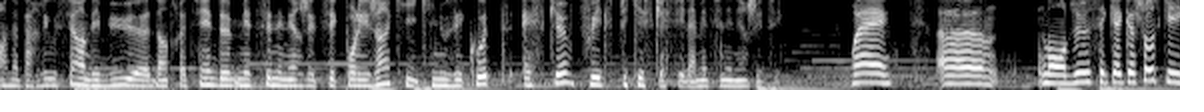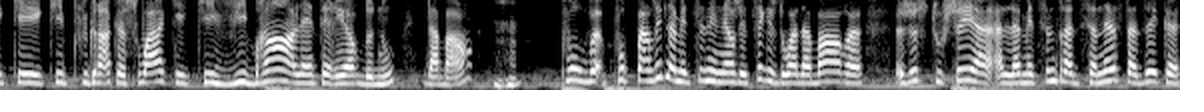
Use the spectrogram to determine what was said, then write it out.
on a parlé aussi en début euh, d'entretien de médecine énergétique. Pour les gens qui, qui nous écoutent, est-ce que vous pouvez expliquer ce que c'est la médecine énergétique? Ouais. Euh, mon Dieu, c'est quelque chose qui est, qui, est, plus grand que soi, qui est, qui est vibrant à l'intérieur de nous, d'abord. Mm-hmm. Pour, pour, parler de la médecine énergétique, je dois d'abord euh, juste toucher à, la médecine traditionnelle, c'est-à-dire que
